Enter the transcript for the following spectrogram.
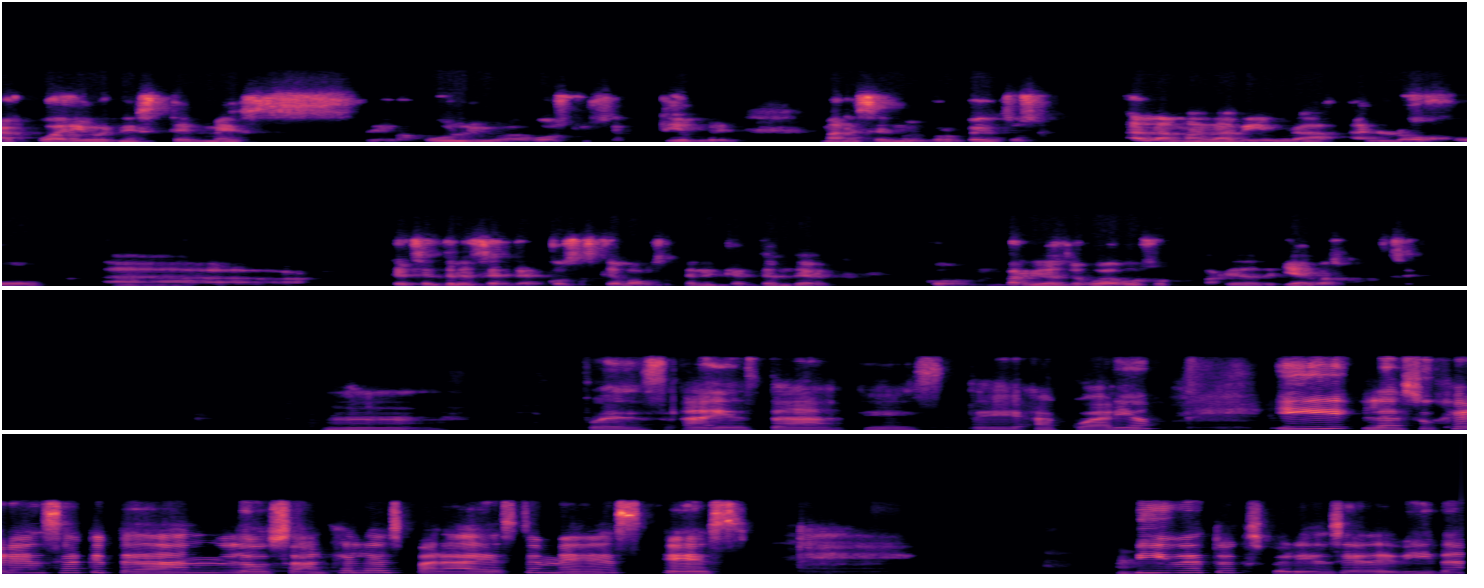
Acuario en este mes de julio, agosto y septiembre van a ser muy propensos a la mala vibra, al ojo, etcétera, etcétera. Cosas que vamos a tener que atender con barridas de huevos o con barridas de hierbas, con etcétera. Mm, Pues ahí está este Acuario. Y la sugerencia que te dan los ángeles para este mes es vive tu experiencia de vida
